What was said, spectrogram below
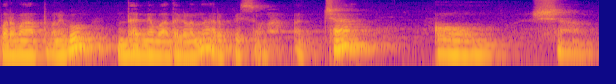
ಪರಮಾತ್ಮನಿಗೂ ಧನ್ಯವಾದಗಳನ್ನು ಅರ್ಪಿಸೋಣ. ಅಚ್ಚ. ಓಂ. ಶಾಂತಿ.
